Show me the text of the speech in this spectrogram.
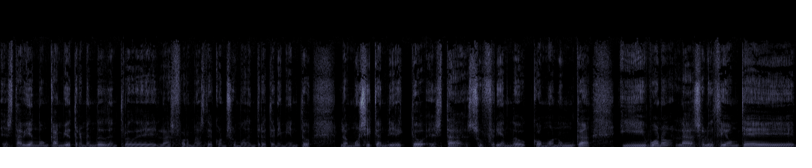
está habiendo un cambio tremendo dentro de las formas de consumo de entretenimiento. La música en directo está sufriendo como nunca. Y bueno, la solución que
